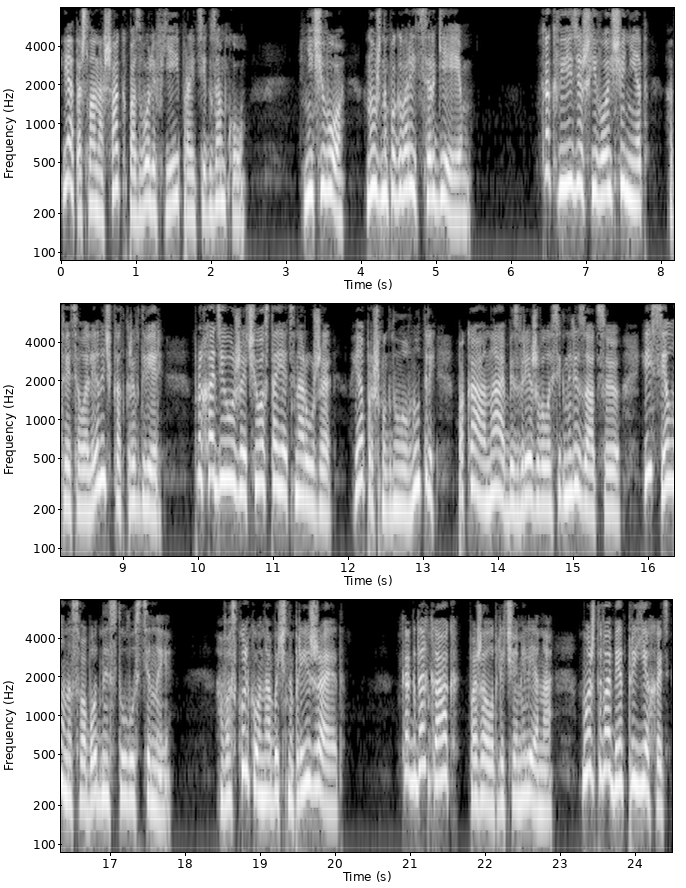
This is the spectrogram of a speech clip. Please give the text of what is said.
Я отошла на шаг, позволив ей пройти к замку. «Ничего, нужно поговорить с Сергеем». «Как видишь, его еще нет», — ответила Леночка, открыв дверь. «Проходи уже, чего стоять снаружи? Я прошмыгнула внутрь, пока она обезвреживала сигнализацию, и села на свободный стул у стены. «А во сколько он обычно приезжает?» «Когда как?» — пожала плечами Лена. «Может, в обед приехать?»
